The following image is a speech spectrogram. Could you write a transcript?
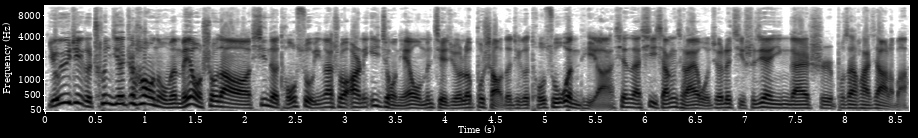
由于这个春节之后呢，我们没有收到新的投诉，应该说，二零一九年我们解决了不少的这个投诉问题啊。现在细想起来，我觉得几十件应该是不在话下了吧？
